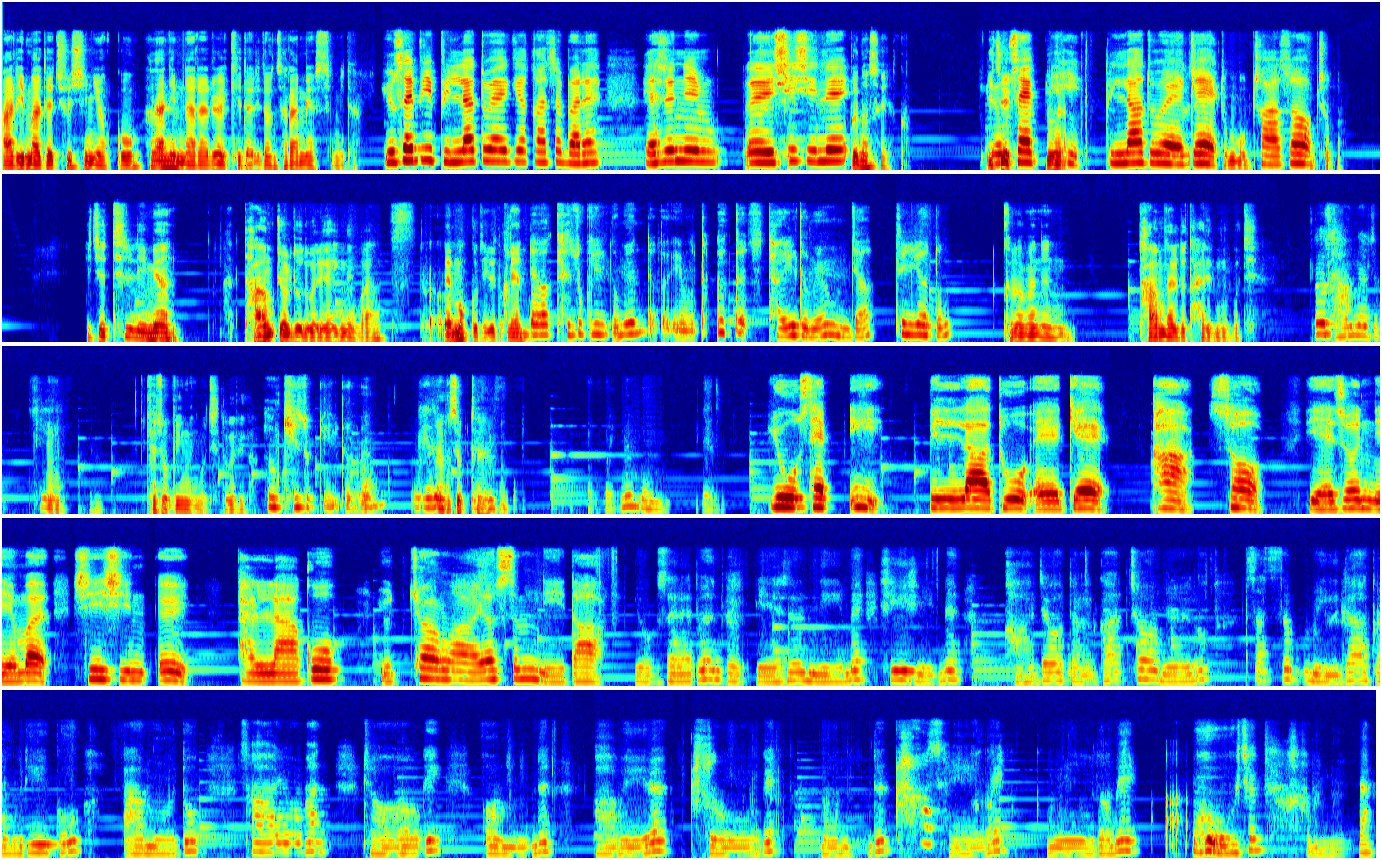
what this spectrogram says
아리마대 출신이었고 하나님 나라를 기다리던 사람이었습니다. 요셉이 빌라도에게 가서 말해 예수님의 시신을 끊었어요. 요셉이 빌라도에게 좀 멈춰. 가서 멈춰봐. 이제 틀리면 다음 절도 노예가 읽는 거야. 빼먹고 읽으면 내가 계속 읽으면 내가 1부터 끝까지 다 읽으면 혼자 틀려도 그러면은 다음 날도 다 읽는 거지. 또 다음 날도 응. 계속 읽는 거지 노예가. 그럼 계속 읽으면 계속 여기서부터 읽어. 있는 건 요셉이 빌라도에게 가서 예수님의 시신을 달라고 요청하였습니다. 요셉은 예수님의 시신을 가져다가 천으로 쌌습니다. 그리고 아무도 사용한 적이 없는 바위를 속에 만든 새 무덤에 모셨습니다.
